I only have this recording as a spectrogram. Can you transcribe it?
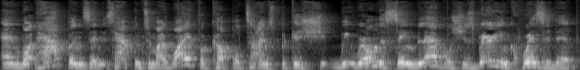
and what happens, and it's happened to my wife a couple times because she, we were on the same level. She's very inquisitive.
